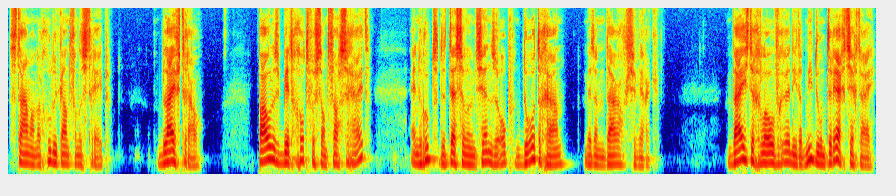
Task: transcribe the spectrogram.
staan we aan de goede kant van de streep. Blijf trouw. Paulus bidt God voor standvastigheid en roept de Thessalonicenzen op door te gaan met hun dagelijkse werk. Wijs de gelovigen die dat niet doen terecht, zegt hij.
